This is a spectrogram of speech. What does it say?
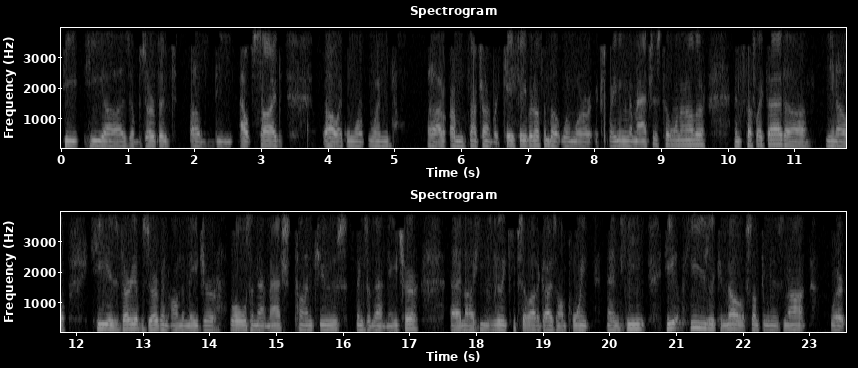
He he uh, is observant of the outside. Uh, like when we're, when uh, I'm not trying to break kayfabe or nothing, but when we're explaining the matches to one another and stuff like that, uh, you know, he is very observant on the major roles in that match, time cues, things of that nature, and uh, he really keeps a lot of guys on point. And he he he usually can know if something is not where it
